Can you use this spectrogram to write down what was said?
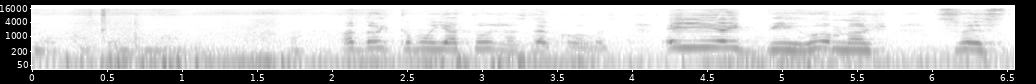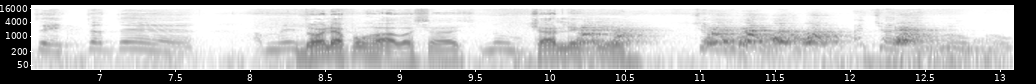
Ну, куди немає. А- А донька моя теж злякалась. Ей, ей, бігом аж свистить. Та де? А ми ж- Доля пугалась, а Ну, Чарли где? чого? А чого ти гавкав?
